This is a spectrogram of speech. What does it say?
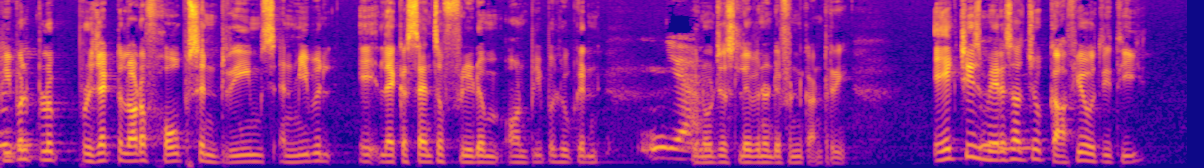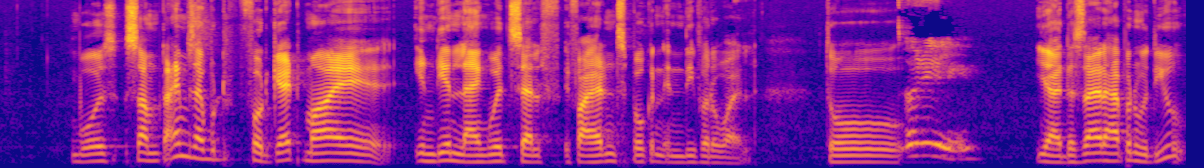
people pro- project a lot of hopes and dreams and maybe eh, like a sense of freedom on people who can yeah you know just live in a different country एक चीज़ मेरे साथ जो काफ़ी होती थी was sometimes I would forget my Indian language self if I hadn't spoken Hindi for a while. So oh really yeah, does that happen with you?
